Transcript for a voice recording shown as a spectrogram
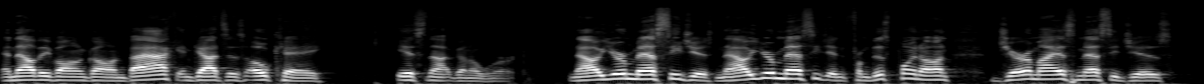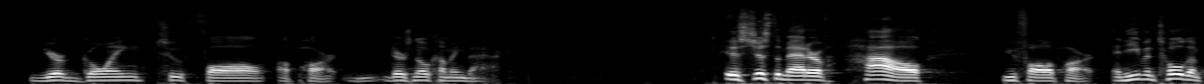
and now they've all gone back, and God says, okay, it's not going to work. Now your message is, now your message, and from this point on, Jeremiah's message is, you're going to fall apart. There's no coming back. It's just a matter of how you fall apart. And he even told them,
